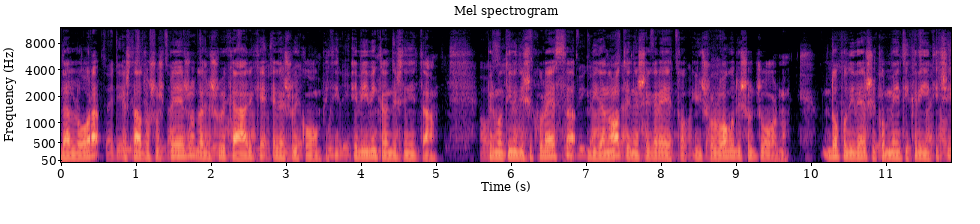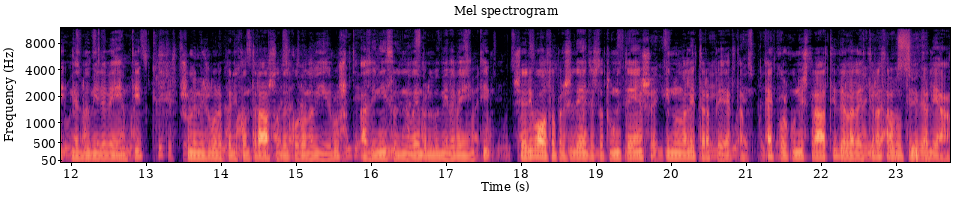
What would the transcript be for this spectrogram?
Da allora è stato sospeso dalle sue cariche e dai suoi compiti e vive in clandestinità. Per motivi di sicurezza, Viganò tiene segreto il suo luogo di soggiorno. Dopo diversi commenti critici nel 2020 sulle misure per il contrasto del coronavirus, all'inizio di novembre 2020, si è rivolto al presidente statunitense in una lettera aperta. Ecco alcuni estratti della lettera tradotta in italiano.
